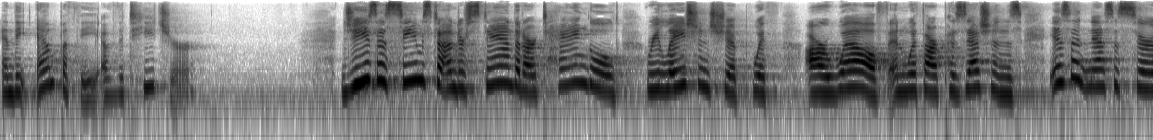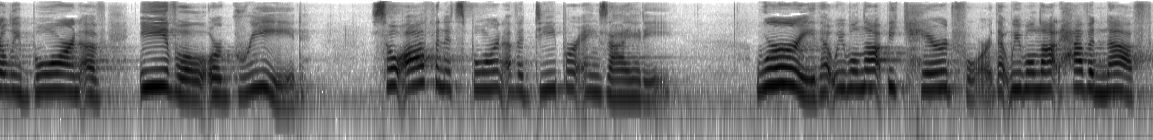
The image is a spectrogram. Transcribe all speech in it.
and the empathy of the teacher. Jesus seems to understand that our tangled relationship with our wealth and with our possessions isn't necessarily born of evil or greed. So often it's born of a deeper anxiety. Worry that we will not be cared for, that we will not have enough,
